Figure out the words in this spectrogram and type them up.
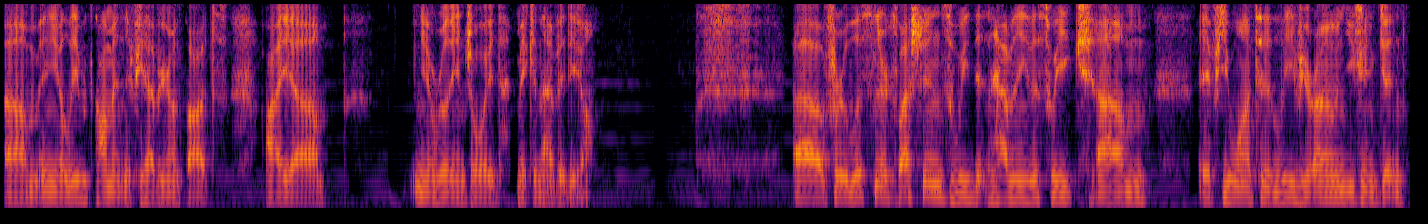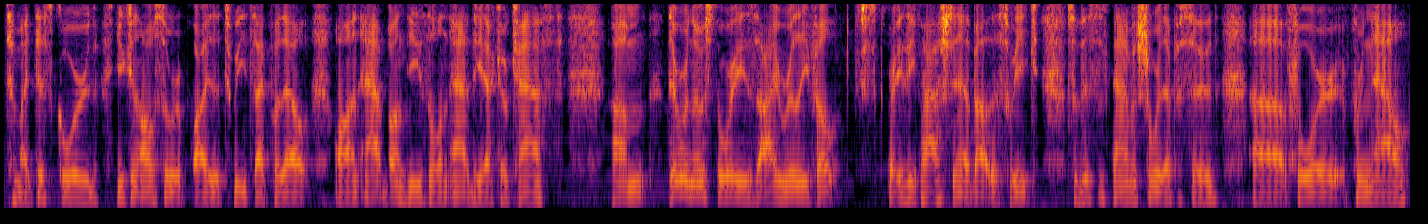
um, and you know leave a comment if you have your own thoughts. I uh, you know really enjoyed making that video. Uh, for listener questions, we didn't have any this week. Um, if you want to leave your own, you can get into my Discord. You can also reply to tweets I put out on at Baun Diesel and at the EchoCast. Um, there were no stories I really felt crazy passionate about this week, so this is kind of a short episode uh, for for now.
